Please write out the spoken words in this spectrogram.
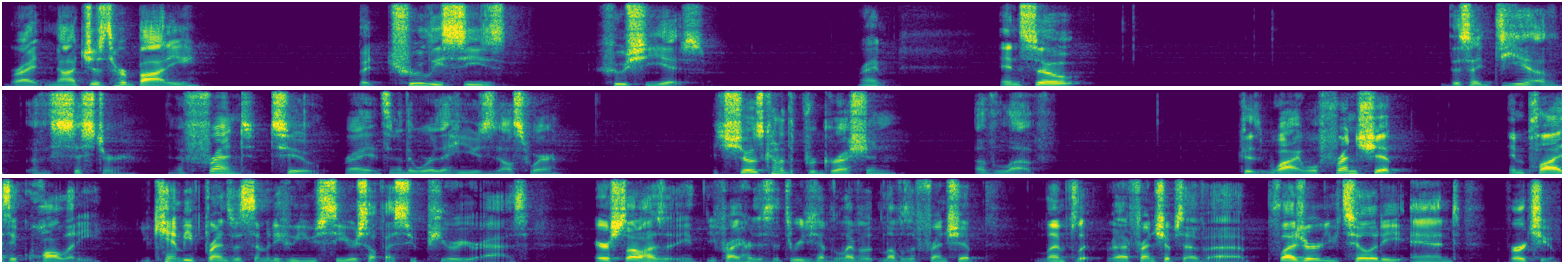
right? Not just her body, but truly sees who she is, right? And so, this idea of, of a sister and a friend, too, right? It's another word that he uses elsewhere. It shows kind of the progression of love. Because why? Well, friendship implies equality. You can't be friends with somebody who you see yourself as superior as. Aristotle has, you probably heard this, the three different levels of friendship friendships of uh, pleasure, utility, and virtue.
